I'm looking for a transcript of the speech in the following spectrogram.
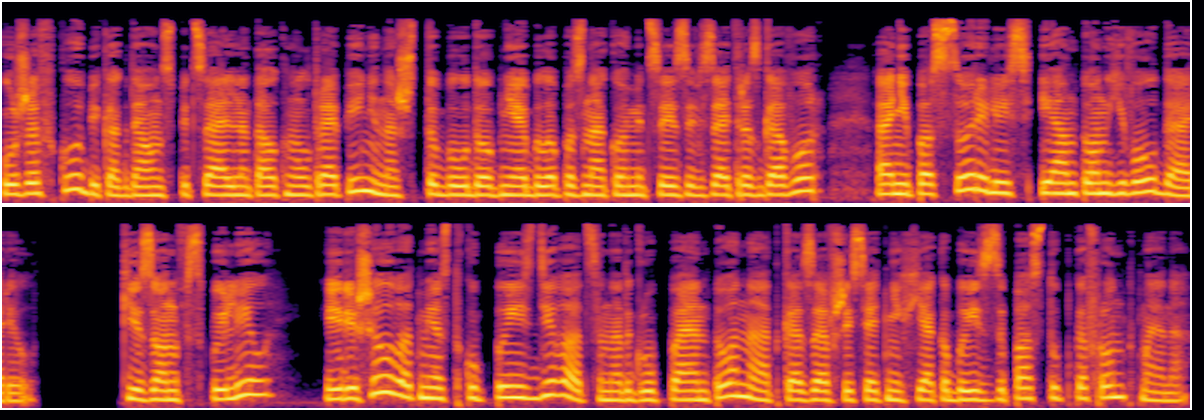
Уже в клубе, когда он специально толкнул Тропинина, чтобы удобнее было познакомиться и завязать разговор, они поссорились, и Антон его ударил. Кизон вспылил и решил в отместку поиздеваться над группой Антона, отказавшись от них якобы из-за поступка фронтмена.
